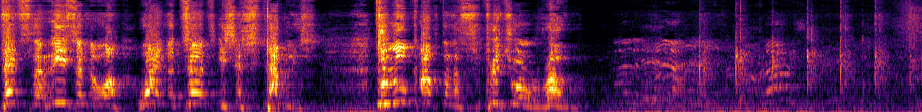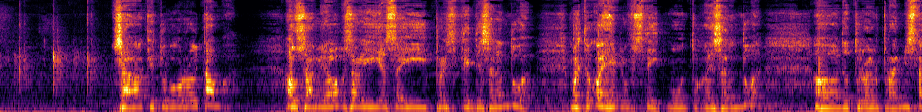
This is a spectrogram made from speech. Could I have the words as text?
That's the reason why the church is established. To look after the spiritual realm. Sa kita bagoro tama. Au sabi alam sa iya sa presidente sa landua. Magto ko head of state mo to kay sa landua. Natural prime minister.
